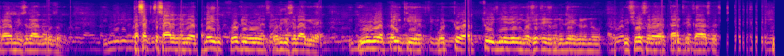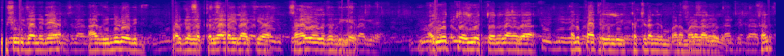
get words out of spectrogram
ಪ್ರಾರಂಭಿಸಲಾಗುವುದು. ಪ್ರಸಕ್ತ ಸಾಲಿನಲ್ಲಿ ಹದಿನೈದು ಕೋಟಿ ರು ಒದಗಿಸಲಾಗಿದೆ. ಇವುಗಳ ಪೈಕಿ ಒಟ್ಟು ಹತ್ತು ಇಂಜಿನಿಯರಿಂಗ್ ವಸತಿ ನಿಲಯಗಳನ್ನು ವಿಶ್ವೇಶ್ವರಯ್ಯ ತಾಂತ್ರಿಕ ವಿಶ್ವವಿದ್ಯಾನಿಲಯ ಹಾಗೂ ಹಿಂದುಳಿದ ವರ್ಗಗಳ ಕಲ್ಯಾಣ ಇಲಾಖೆಯ ಸಹಯೋಗದೊಂದಿಗೆ ಐವತ್ತು ಐವತ್ತು ಅನುದಾನದ ಅನುಪಾತದಲ್ಲಿ ಕಟ್ಟಡ ನಿರ್ಮಾಣ ಮಾಡಲಾಗುವುದು. ಸ್ವಂತ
